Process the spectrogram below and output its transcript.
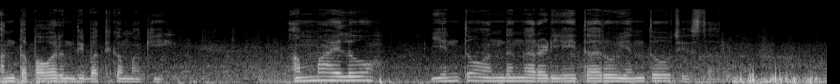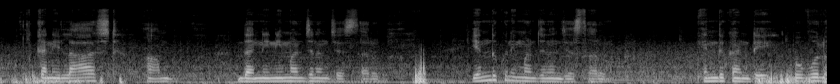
అంత పవర్ ఉంది బతుకమ్మకి. అమ్మాయిలు ఎంతో అందంగా రెడీ అవుతారు ఎంతో చేస్తారు. కానీ లాస్ట్ దాన్ని నిమజ్జనం చేస్తారు. ఎందుకు నిమజ్జనం చేస్తారు? ఎందుకంటే పువ్వులు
